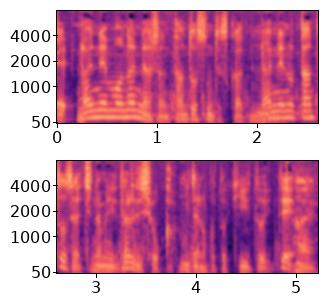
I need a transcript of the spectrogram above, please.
え、来年も何々さん担当するんですか？って、来年の担当者はちなみに誰でしょうか？みたいなことを聞いといて、はい。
